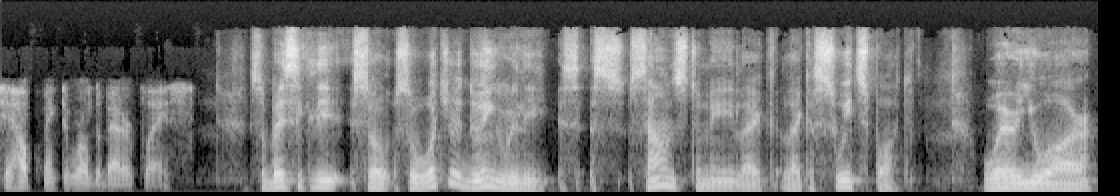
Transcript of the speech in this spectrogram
to help make the world a better place. So basically, so so what you're doing really s- sounds to me like like a sweet spot, where you are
